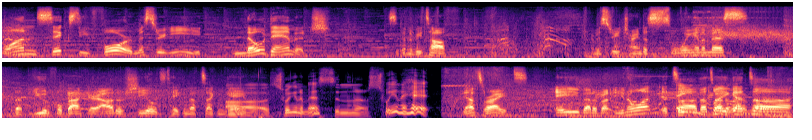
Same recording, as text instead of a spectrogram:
164, Mr. E. No damage. This is going to be tough. And Mr. E trying to swing and a miss. That beautiful back air out of shields, taking that second game. Uh, swing and a miss, and then a swing and a hit. That's right. A better, better. You know what? It's uh, that's why you get uh,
